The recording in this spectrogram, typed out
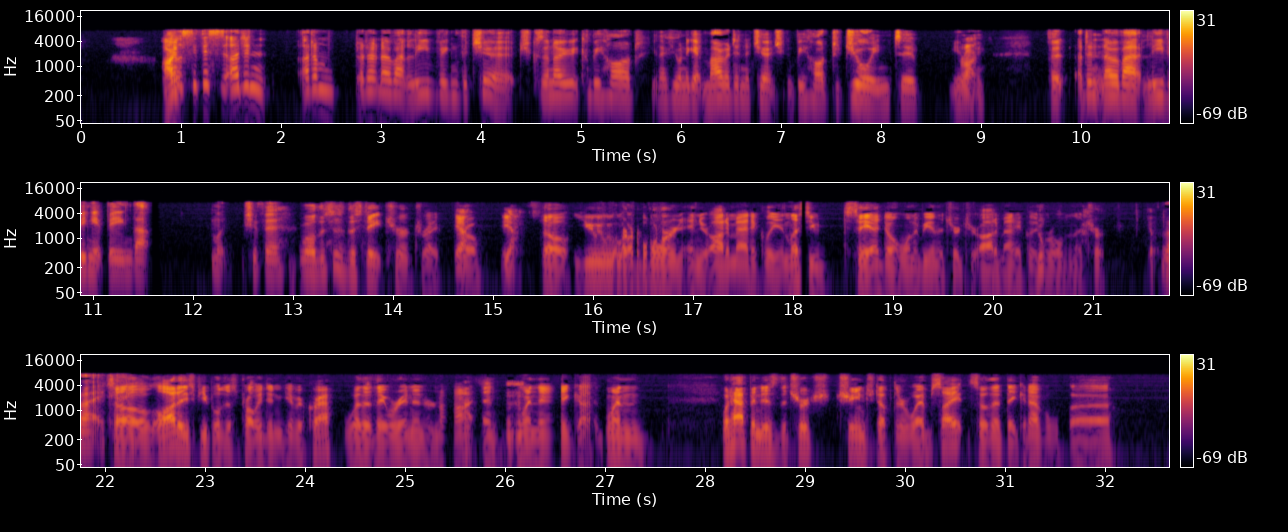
I see, this is, I didn't. I don't. I don't know about leaving the church because I know it can be hard. You know, if you want to get married in a church, it can be hard to join. To you Right. know, but I didn't know about leaving it being that much of a. Well, this is the state church, right? Yeah, Bro? yeah. So you are born and you're automatically, unless you say I don't want to be in the church, you're automatically enrolled in the church. Right. Okay. So a lot of these people just probably didn't give a crap whether they were in it or not. And Mhm. when they got when what happened is the church changed up their website so that they could have uh,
